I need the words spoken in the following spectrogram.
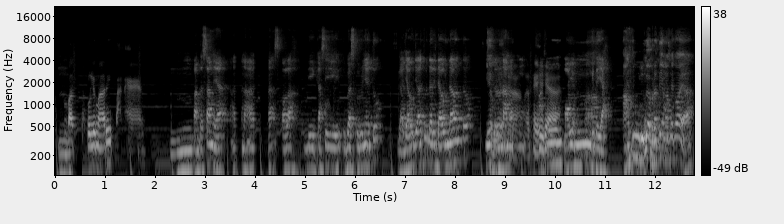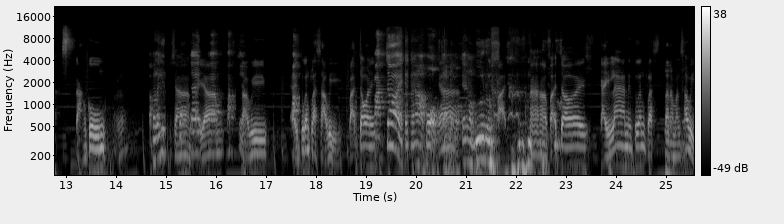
Hmm. 45 hari panen. Hmm, pantesan ya anak-anak sekolah dikasih tugas gurunya itu nggak jauh-jauh tuh dari daun-daun tuh. Iya benar. nanam Iya. kangkung, bayam gitu ya. Angkung juga berarti ya Mas Eko ya? Kangkung, Apalagi bisa bayam, pakcoy. Sawi, ya itu kan kelas sawi. Pak Coy, Pakcoy. Nah, pokoknya Ya. pokoknya mau burung. Pak, nah, Pak Coy, Kailan itu kan kelas tanaman sawi.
